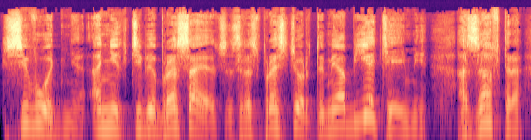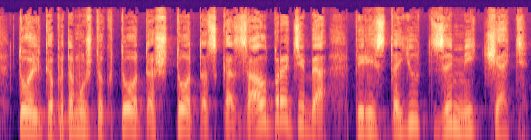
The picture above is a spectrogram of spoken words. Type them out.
Сегодня они к тебе бросаются с распростертыми объятиями, а завтра, только потому что кто-то что-то сказал про тебя, перестают замечать.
